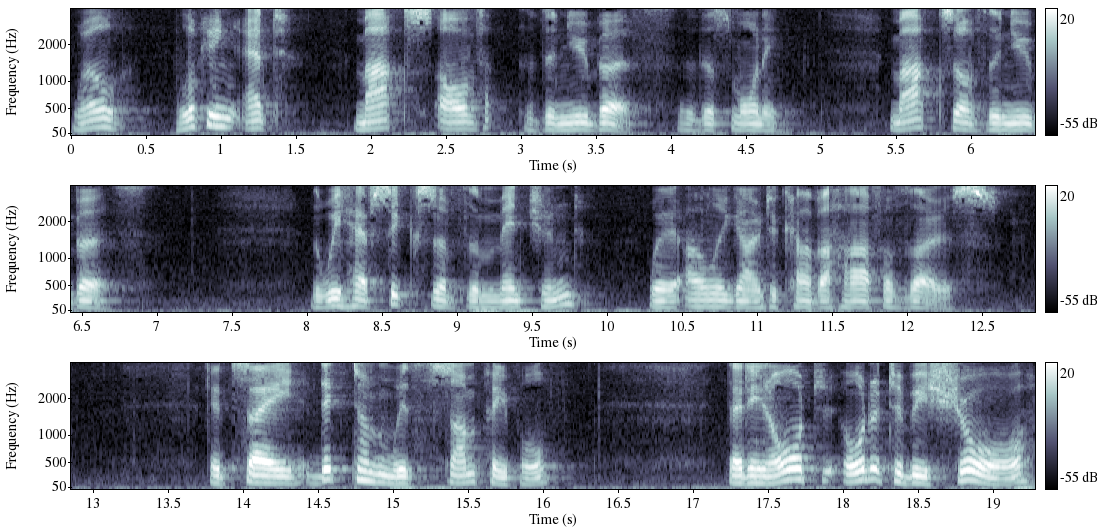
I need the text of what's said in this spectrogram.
Well, looking at marks of the new birth this morning. Marks of the new birth. We have six of them mentioned. We're only going to cover half of those. It's a dictum with some people that in order to be sure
